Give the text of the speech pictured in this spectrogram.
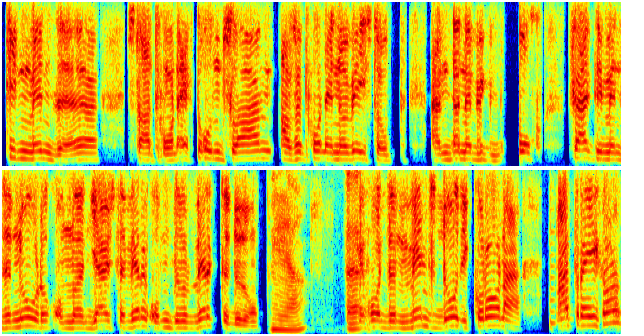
10 mensen staat er gewoon echt ontslaan als het gewoon Noorwegen stopt. En dan heb ik nog 15 mensen nodig om het juiste werk, om de werk te doen. Ja. Uh, gewoon de mens door die corona-maatregelen.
